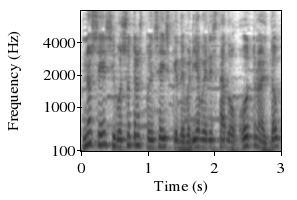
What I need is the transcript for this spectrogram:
No sé si vosotros pensáis que debería haber estado otro en el top.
